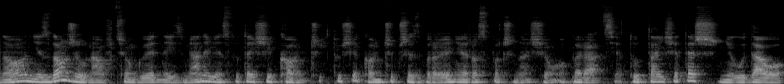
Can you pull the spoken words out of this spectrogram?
no, nie zdążył nam w ciągu jednej zmiany, więc tutaj się kończy. Tu się kończy przezbrojenie, rozpoczyna się operacja. Tutaj się też nie udało,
